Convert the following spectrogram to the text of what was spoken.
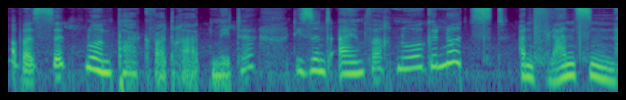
Aber es sind nur ein paar Quadratmeter, die sind einfach nur genutzt. An Pflanzen,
